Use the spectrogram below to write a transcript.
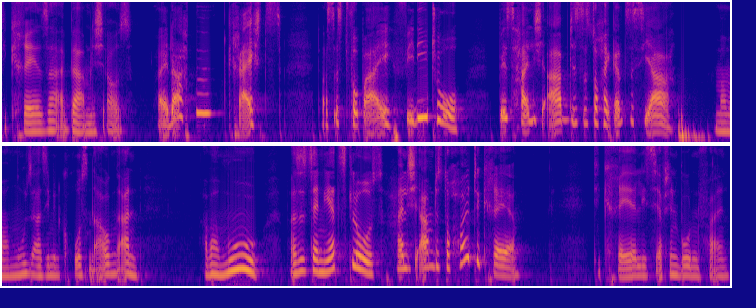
Die Krähe sah erbärmlich aus. Weihnachten? Krächzt. Das ist vorbei. Finito. Bis Heiligabend ist es doch ein ganzes Jahr. Mama Mu sah sie mit großen Augen an. Aber Mu, was ist denn jetzt los? Heiligabend ist doch heute, Krähe. Die Krähe ließ sich auf den Boden fallen.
